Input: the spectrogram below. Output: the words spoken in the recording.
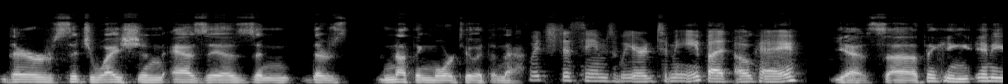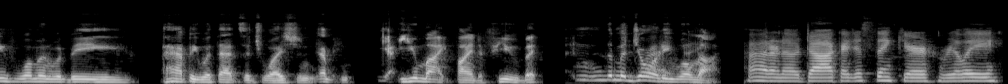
their situation as is and there's nothing more to it than that. Which just seems weird to me, but okay. Yes, uh, thinking any woman would be happy with that situation. I mean, yeah, you might find a few, but the majority Right, will not. I don't know, Doc. I just think you're really,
